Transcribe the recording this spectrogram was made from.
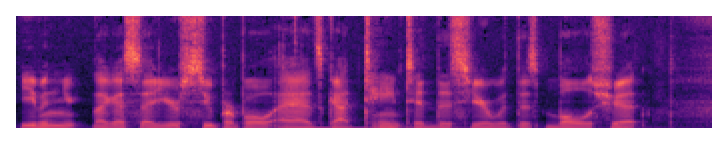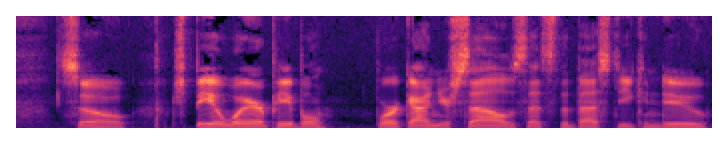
Even like I said, your Super Bowl ads got tainted this year with this bullshit. So just be aware, people. Work on yourselves. That's the best you can do.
